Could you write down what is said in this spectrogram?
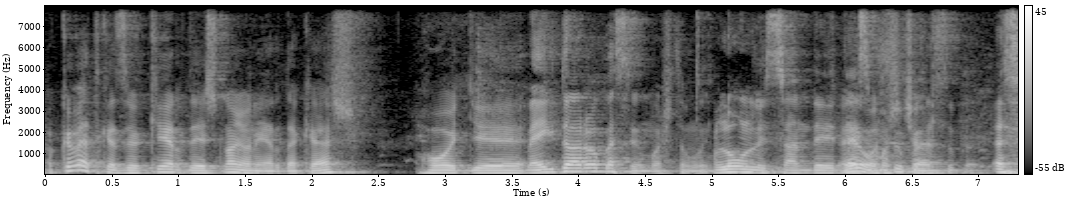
A következő kérdés nagyon érdekes, hogy Melyik dalról beszélünk most amúgy? Lonely Sunday, de ez most szuper, csak, szuper. Ez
